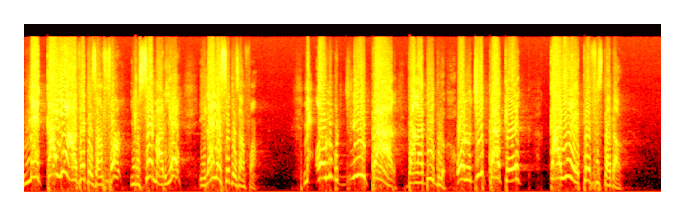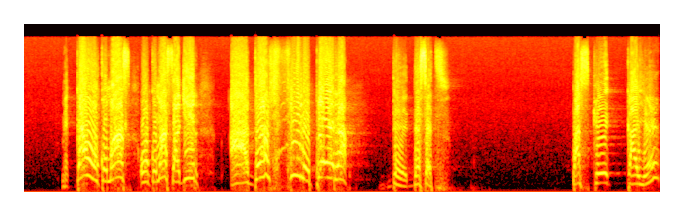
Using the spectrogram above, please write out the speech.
Mais Caïn avait des enfants, il s'est marié, il a laissé des enfants. Mais on ne dit pas dans la Bible, on ne dit pas que Caïn était fils d'Adam. Mais quand on commence, on commence à dire Adam fut le père de, de Seth. Parce que Caïn,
